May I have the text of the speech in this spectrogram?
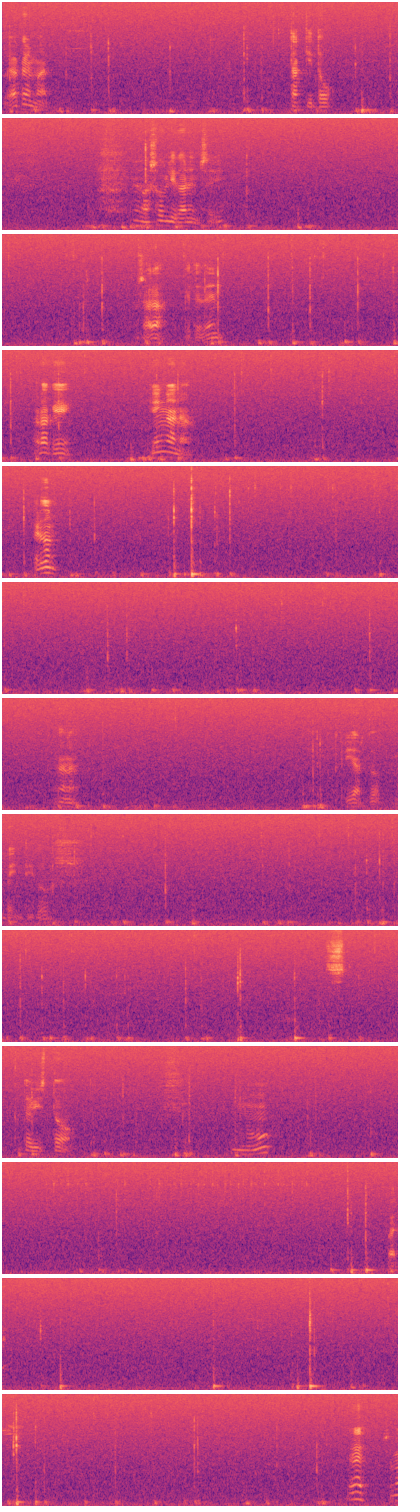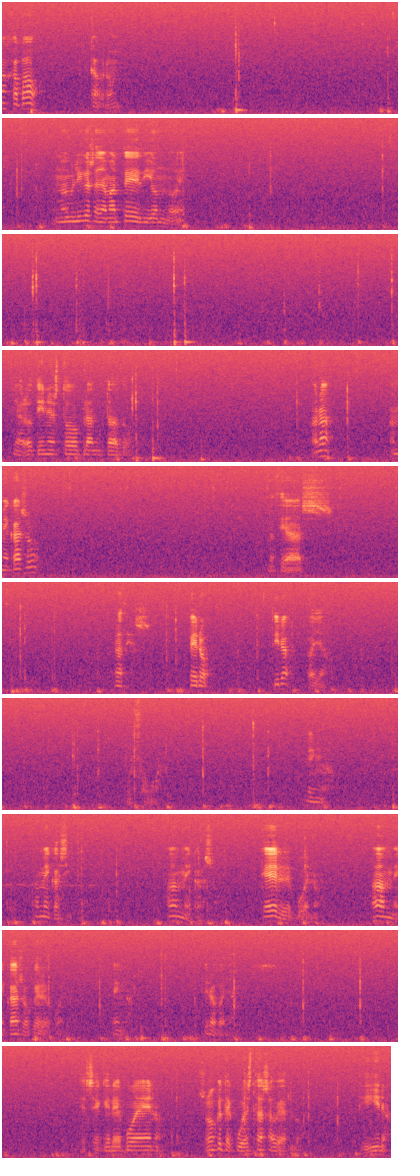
Te voy a calmar. Estás quieto. Me vas a obligar, en serio. Pues ahora, que te den. ¿Ahora qué? ¿Quién gana? Perdón. te he visto. No. Vale. Eh, se me ha escapado. Cabrón. No me obligues a llamarte Diondo, eh. Todo plantado. Ahora, hazme caso. Gracias. Gracias. Pero, tira para allá. Por favor. Venga. Hazme casito. Hazme caso. Que eres bueno. Hazme caso que eres bueno. Venga. Tira para allá. Que eres bueno. Solo que te cuesta saberlo. Tira.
